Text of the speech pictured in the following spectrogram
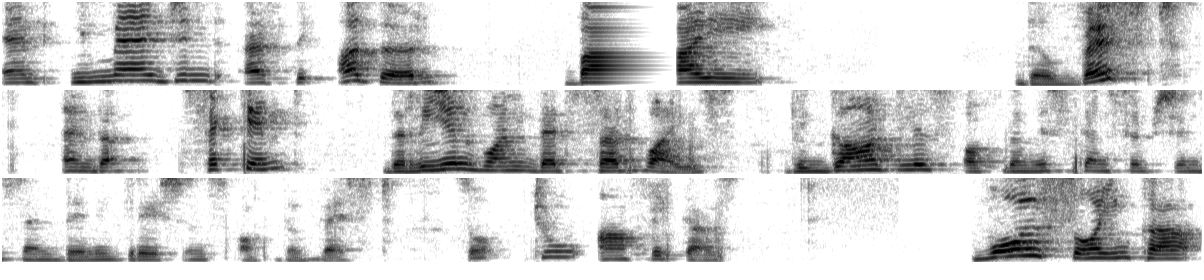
and imagined as the other by the West, and the second, the real one that survives regardless of the misconceptions and denigrations of the West. So, two Africas. Wole Soyinka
